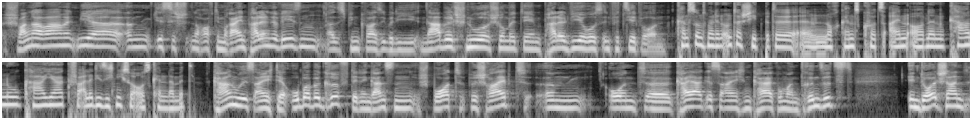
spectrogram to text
schwanger war mit mir, ähm, ist ich noch auf dem Rhein paddeln gewesen. Also ich bin quasi über die Nabelschnur schon mit dem Paddelvirus infiziert worden. Kannst du uns mal den Unterschied bitte äh, noch ganz kurz einordnen? Kanu, Kajak, für alle, die sich nicht so auskennen damit. Kanu ist eigentlich der Oberbegriff, der den ganzen Sport beschreibt. Ähm, und äh, Kajak ist eigentlich ein Kajak, wo man drin sitzt. In Deutschland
